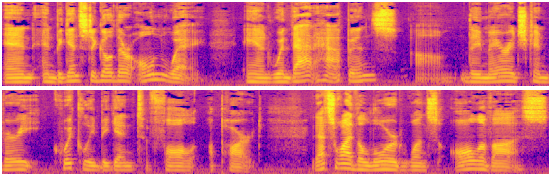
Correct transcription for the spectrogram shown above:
and, and begins to go their own way. And when that happens, um, the marriage can very quickly begin to fall apart. That's why the Lord wants all of us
